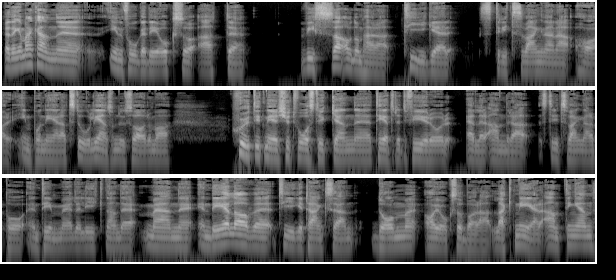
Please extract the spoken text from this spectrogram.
Jag tänker man kan eh, infoga det också att vissa av de här tigerstridsvagnarna har imponerat storligen. Som du sa, de har skjutit ner 22 stycken eh, T34 eller andra stridsvagnar på en timme eller liknande. Men eh, en del av eh, tigertanksen, de har ju också bara lagt ner. Antingen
